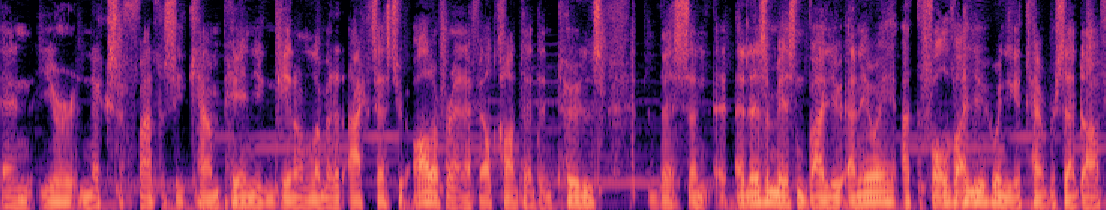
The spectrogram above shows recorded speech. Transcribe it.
in your next fantasy campaign. You can gain unlimited access to all of our NFL content and tools. This, and it is amazing value anyway at the full value when you get 10% off,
